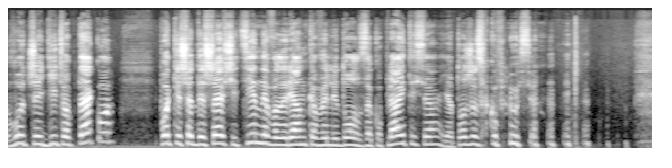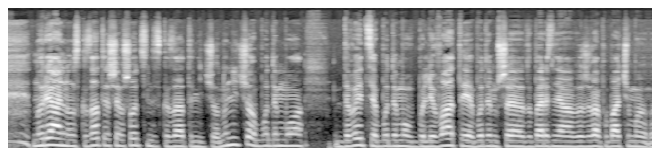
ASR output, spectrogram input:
лучше йдіть в аптеку. Поки ще дешевші ціни, валеріанка Велідол, закупляйтеся, я теж закуплюся. Ну реально сказати, що в шоці не сказати нічого. Ну нічого, будемо дивитися, будемо вболівати, будемо ще до березня доживемо, побачимо,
